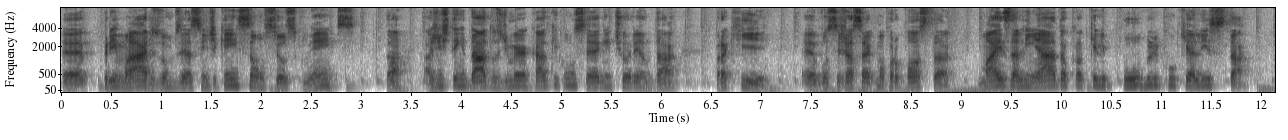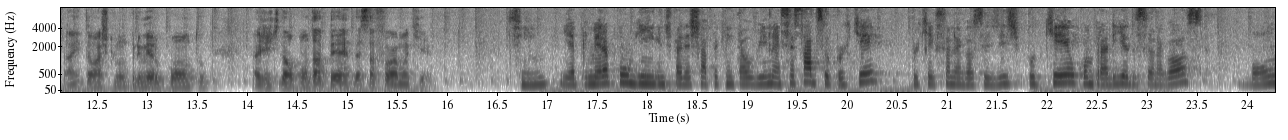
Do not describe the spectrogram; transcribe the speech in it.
é, primários, vamos dizer assim, de quem são os seus clientes, tá? a gente tem dados de mercado que conseguem te orientar para que é, você já saia com uma proposta mais alinhada com aquele público que ali está. Tá? Então, acho que num primeiro ponto, a gente dá um pontapé dessa forma aqui. Sim, e a primeira pulguinha que a gente vai deixar para quem está ouvindo é: você sabe o seu porquê? Por que, que seu negócio existe? Por que eu compraria do seu negócio? Bom,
